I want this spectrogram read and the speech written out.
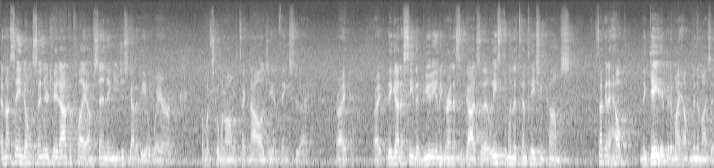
I'm not saying don't send your kid out to play. I'm sending you just got to be aware of what's going on with technology and things today. Right? Right? They got to see the beauty and the grandness of God so that at least when the temptation comes, it's not going to help negate it, but it might help minimize it.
